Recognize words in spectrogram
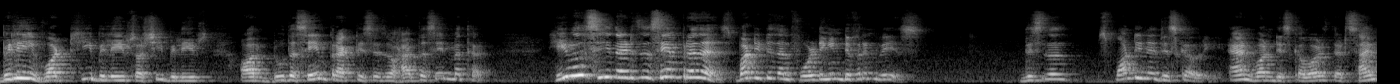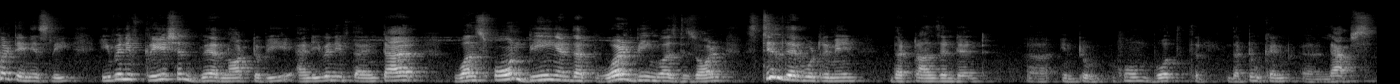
believe what he believes or she believes or do the same practices or have the same method he will see that it's the same presence, but it is unfolding in different ways. This is a spontaneous discovery, and one discovers that simultaneously, even if creation were not to be, and even if the entire one's own being and that world being was dissolved, still there would remain the transcendent uh, into whom both the, the two can uh, lapse.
